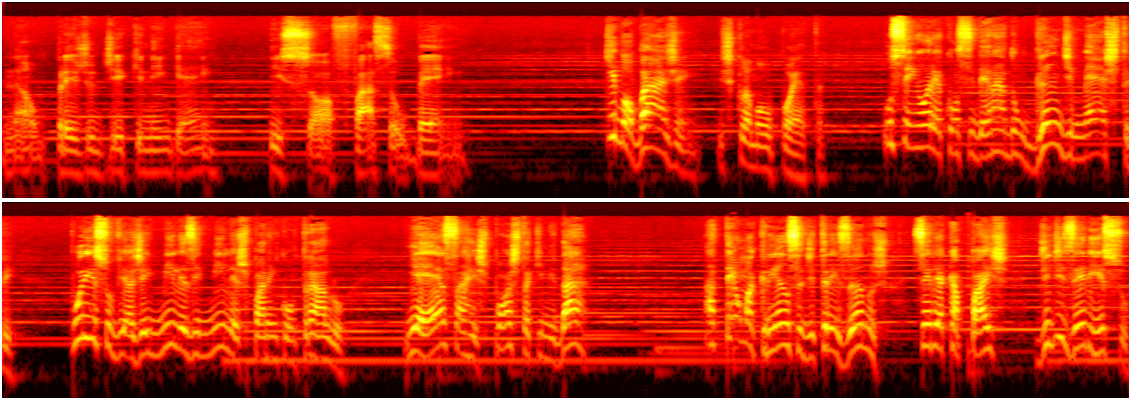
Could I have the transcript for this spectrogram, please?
Não prejudique ninguém e só faça o bem. Que bobagem! exclamou o poeta. O senhor é considerado um grande mestre, por isso viajei milhas e milhas para encontrá-lo. E é essa a resposta que me dá? Até uma criança de três anos seria capaz de dizer isso.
